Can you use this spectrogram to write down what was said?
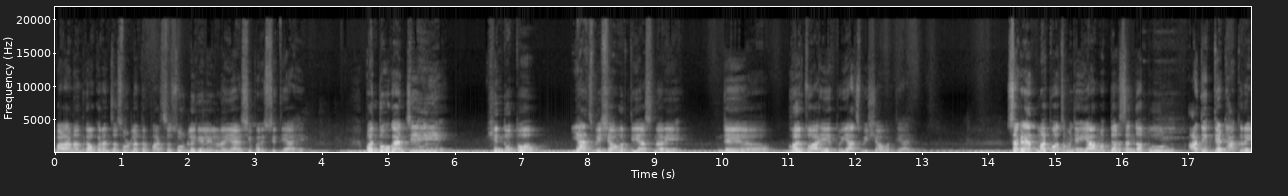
बाळा नांदगावकरांचा सोडला तर फारसं सोडलं गेलेलं नाही आहे अशी परिस्थिती आहे. पण दोघांचीही हिंदुत्व याच विषयावरती असणारी म्हणजे घर जो आहे तो याच विषयावरती आहे. सगळ्यात महत्त्वाचं म्हणजे या मतदारसंघातून आदित्य ठाकरे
